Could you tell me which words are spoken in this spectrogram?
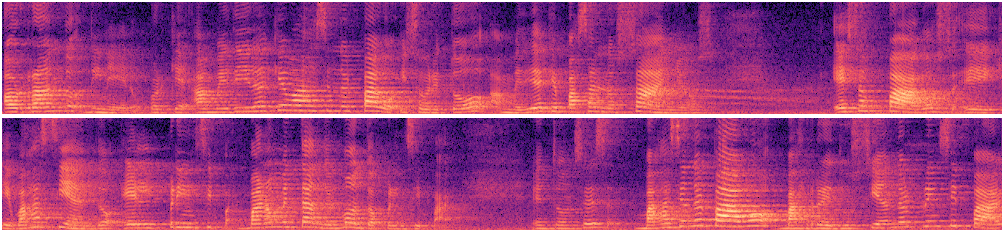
ahorrando dinero, porque a medida que vas haciendo el pago y sobre todo a medida que pasan los años, esos pagos eh, que vas haciendo, el principal, van aumentando el monto principal. Entonces vas haciendo el pago, vas reduciendo el principal,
